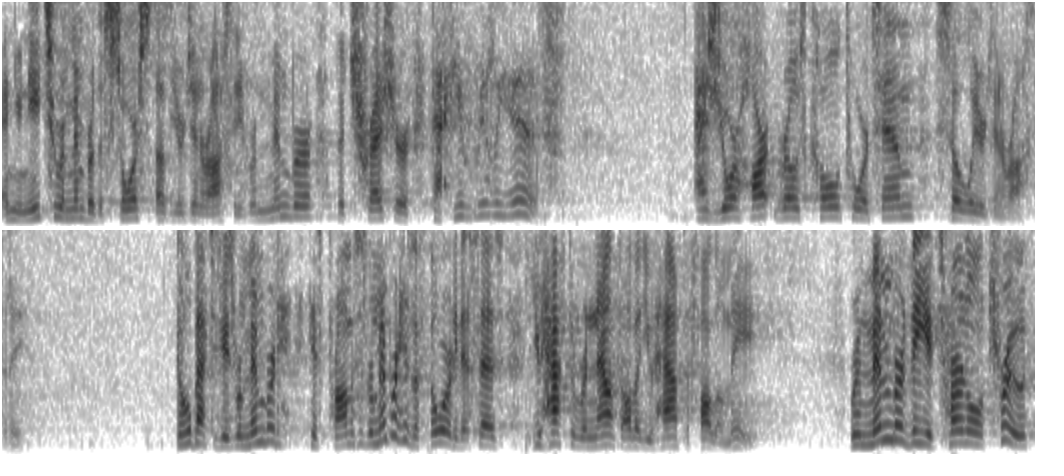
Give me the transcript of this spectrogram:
And you need to remember the source of your generosity. Remember the treasure that He really is. As your heart grows cold towards Him, so will your generosity. Go back to Jesus. Remember His promises. Remember His authority that says you have to renounce all that you have to follow me. Remember the eternal truth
